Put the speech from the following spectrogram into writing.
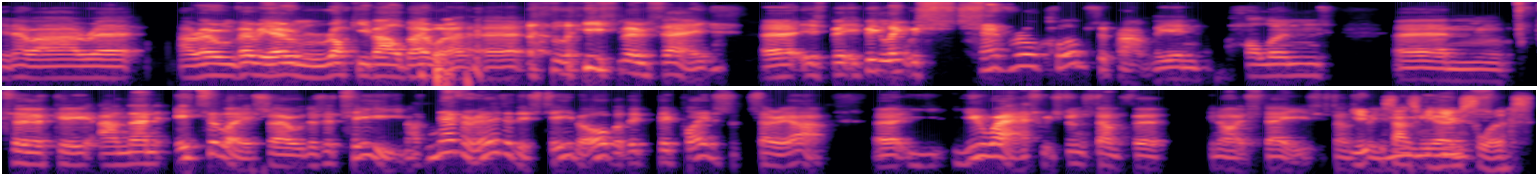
you know our uh, our own very own Rocky Balboa, uh, Lys Mousset, uh, is be, is been linked with several clubs apparently in Holland, um, Turkey, and then Italy. So there's a team I've never heard of this team at all, but they they played Serie A. Uh, US, which doesn't stand for United States, it stands for it sounds to be Union useless.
